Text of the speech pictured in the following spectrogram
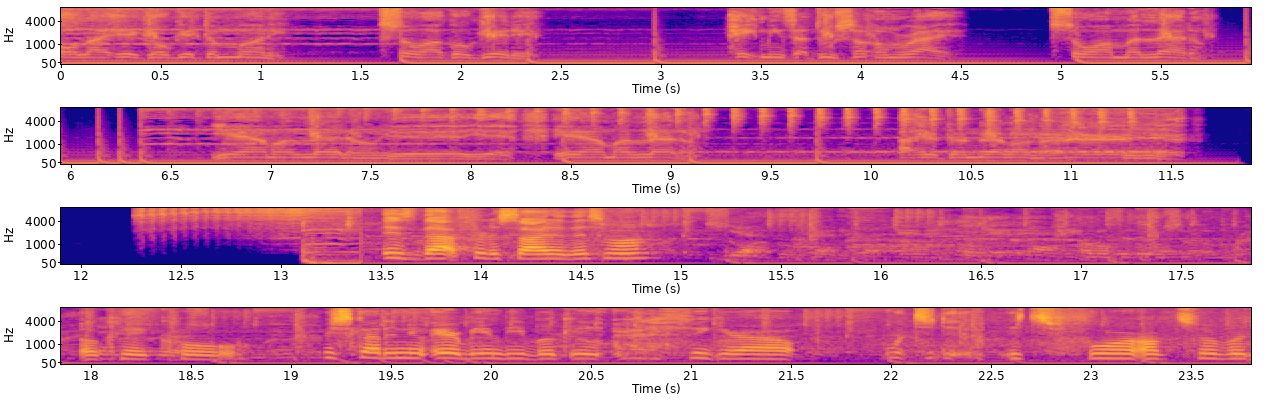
All I hear, go get the money. So I go get it. Hate means I do something right. So I'ma let him. Yeah, I'ma let him. Yeah, yeah. Yeah, I'ma let him. I hit the nail on the head. Yeah. Is that for the side of this one? Okay, cool. We just got a new Airbnb booking. I gotta figure out what to do. It's for October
